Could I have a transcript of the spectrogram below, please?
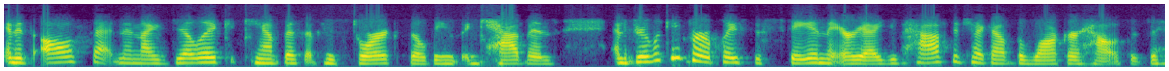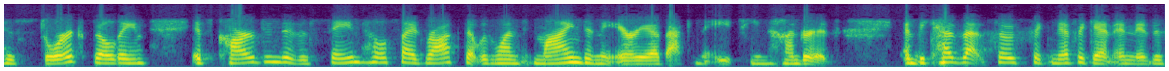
And it's all set in an idyllic campus of historic buildings and cabins. And if you're looking for a place to stay in the area, you have to check out the Walker House. It's a historic building. It's carved into the same hillside rock that was once mined in the area back in the 1800s. And because that's so significant and it is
